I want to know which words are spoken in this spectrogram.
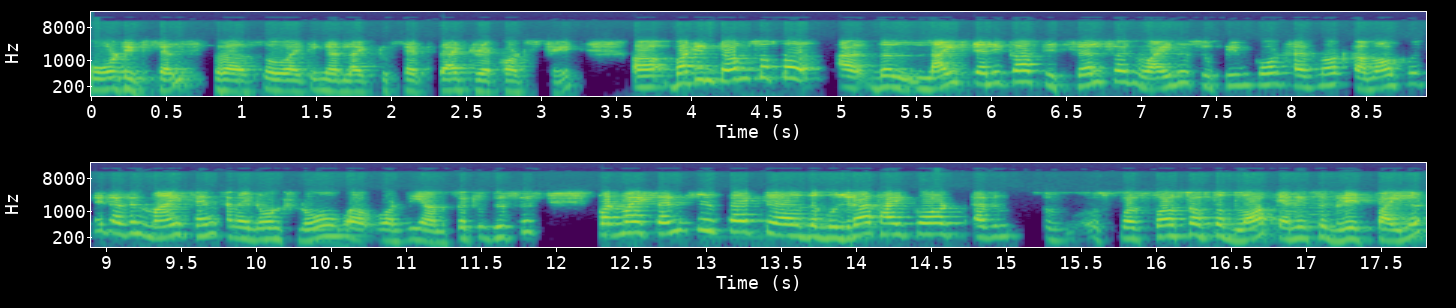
court itself. Uh, so I think I'd like to set that record straight. Uh, but in terms of the uh, the live telecast itself and why the Supreme Court has not come out with it, as in my sense, and I don't know what the answer to this is, but my sense is that uh, the Gujarat High Court as in, was first off the block, and it's a great pilot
